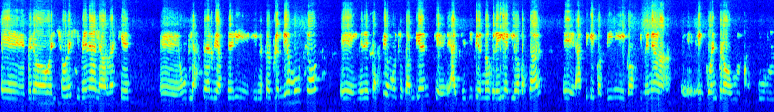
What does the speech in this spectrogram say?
Eh, pero el show de Jimena la verdad es que es eh, un placer de hacer y, me sorprendió mucho eh, y me desafió mucho también, que al principio no creía que iba a pasar. Eh, así que con Tini y con Jimena eh, encuentro un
